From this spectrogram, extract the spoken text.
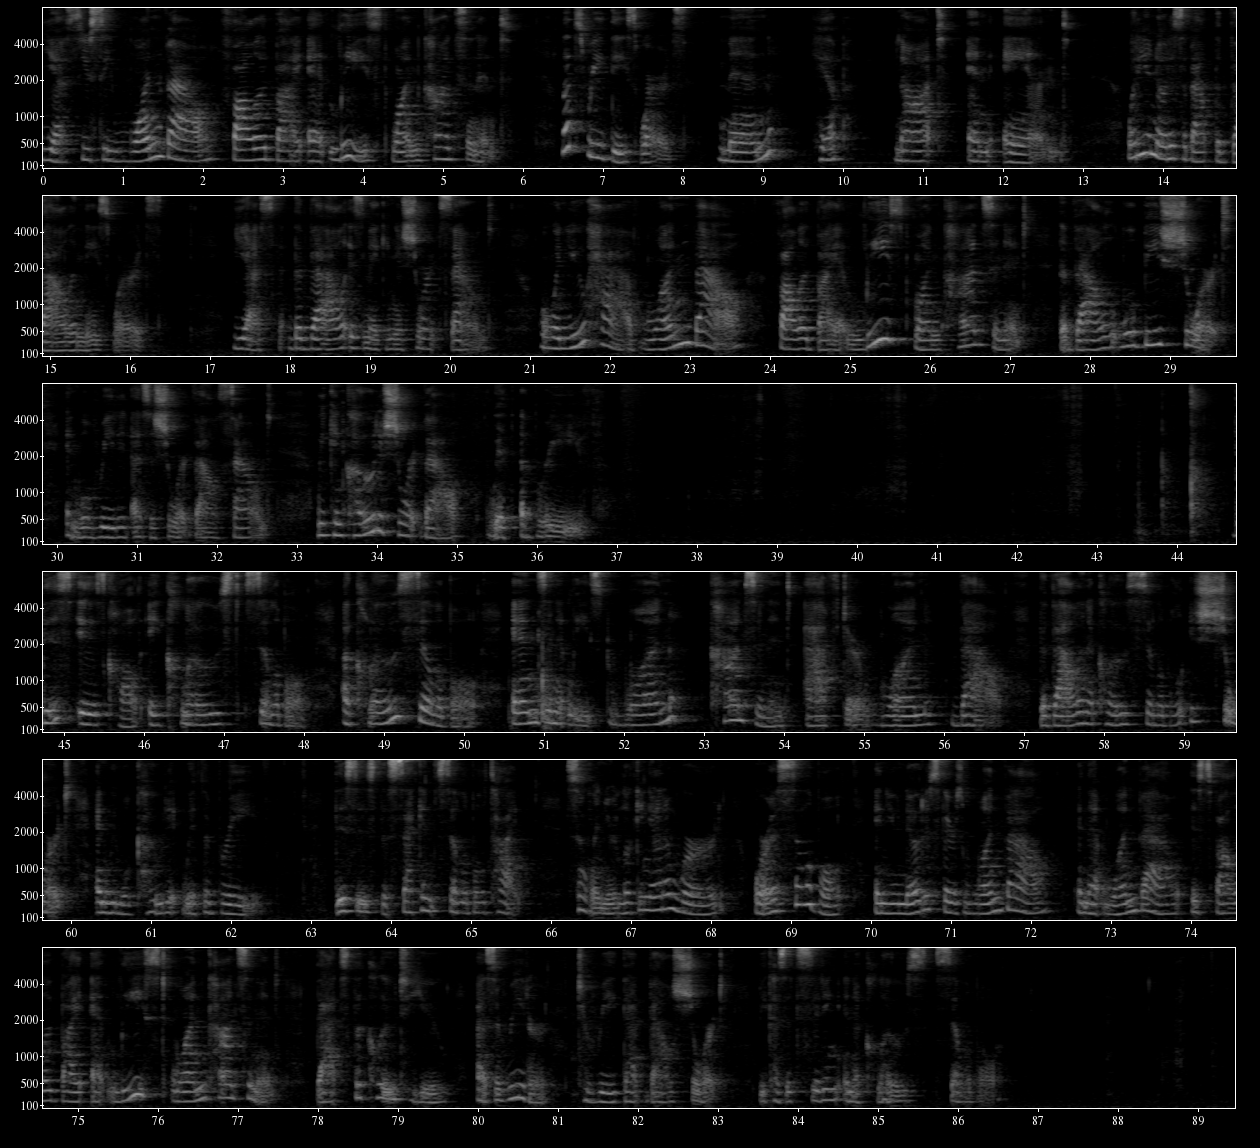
Yes, you see one vowel followed by at least one consonant. Let's read these words. Men, hip, not, and and. What do you notice about the vowel in these words? Yes, the vowel is making a short sound. Well, when you have one vowel followed by at least one consonant, the vowel will be short and we'll read it as a short vowel sound. We can code a short vowel with a breve. This is called a closed syllable. A closed syllable ends in at least one consonant after one vowel. The vowel in a closed syllable is short and we will code it with a breve. This is the second syllable type. So when you're looking at a word or a syllable and you notice there's one vowel and that one vowel is followed by at least one consonant, that's the clue to you as a reader to read that vowel short because it's sitting in a closed syllable.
